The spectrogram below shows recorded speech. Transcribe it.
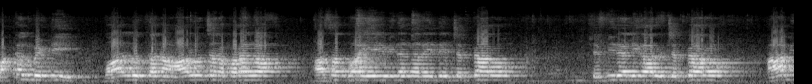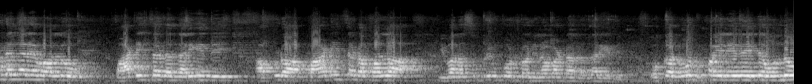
పక్కకు పెట్టి వాళ్ళు తన ఆలోచన పరంగా అసద్భాయ్ ఏ విధంగానైతే చెప్పారో షబీర్ అలీ గారు చెప్పారో ఆ విధంగానే వాళ్ళు పాటించడం జరిగింది. అప్పుడు ఆ పాటించడం వల్ల ఇవాళ సుప్రీంకోర్టులో నిలబడడం జరిగింది. ఒక నోట్ ఫైల్ ఏదైతే ఉందో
